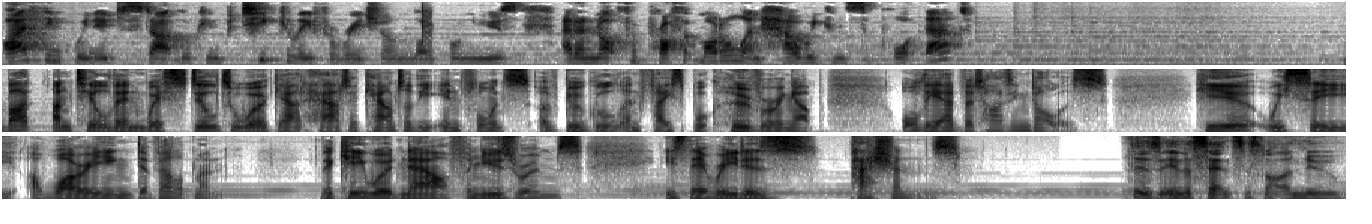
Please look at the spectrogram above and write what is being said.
I think we need to start looking, particularly for regional and local news, at a not for profit model and how we can support that. But until then, we're still to work out how to counter the influence of Google and Facebook hoovering up all the advertising dollars. Here we see a worrying development. The key word now for newsrooms is their readers' passions. There's, in a sense, it's not a new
